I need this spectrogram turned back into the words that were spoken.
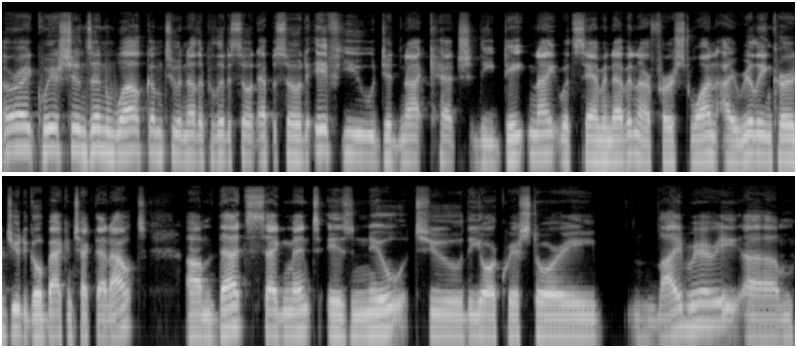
All right, questions, and welcome to another Politisode episode. If you did not catch the date night with Sam and Evan, our first one, I really encourage you to go back and check that out. Um, that segment is new to the Your Queer Story library. Um,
